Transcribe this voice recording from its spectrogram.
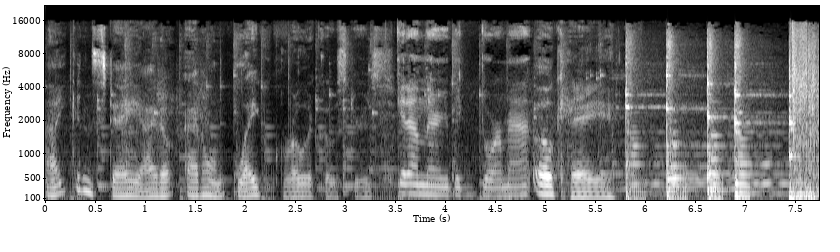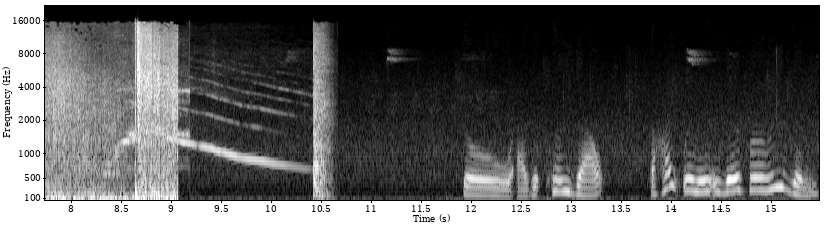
I can stay. I don't I don't like roller coasters. Get on there, you big doormat. Okay. so as it turns out, the height limit is there for a reason.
